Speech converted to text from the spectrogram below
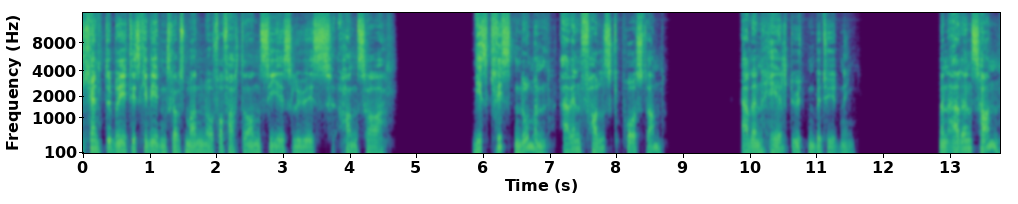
kjente britiske vitenskapsmannen og forfatteren C.S. Lewis, han sa, Hvis kristendommen er en falsk påstand, er den helt uten betydning, men er den sann,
